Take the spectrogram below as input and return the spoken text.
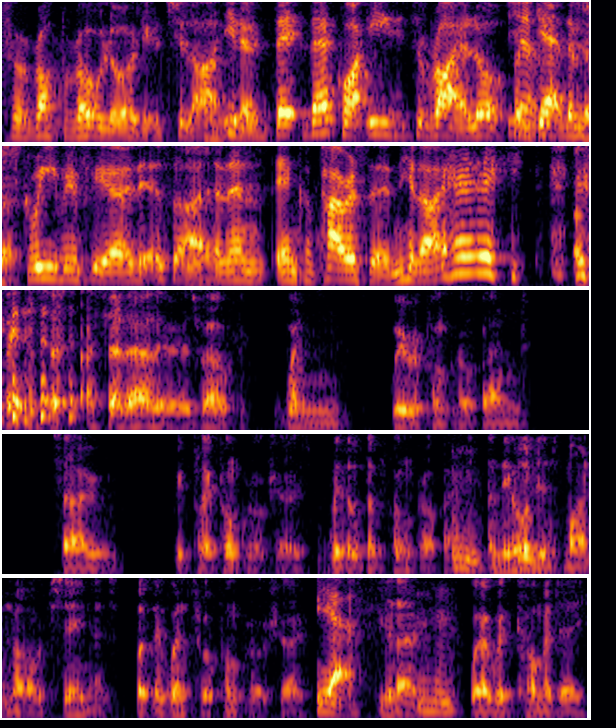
to a rock and roll audience. You're like, you know, they they're quite easy to rile up Yeah. and get them Yeah. screaming for you, and it's like, Yeah. and then in comparison, you're like, hey, I think I said, I said earlier as well, when we were a punk rock band, so we play punk rock shows with other punk rock bands, Mm. and the audience might not have seen us, but they went to a punk rock show. yeah, You know, Mm-hmm. where with comedy,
